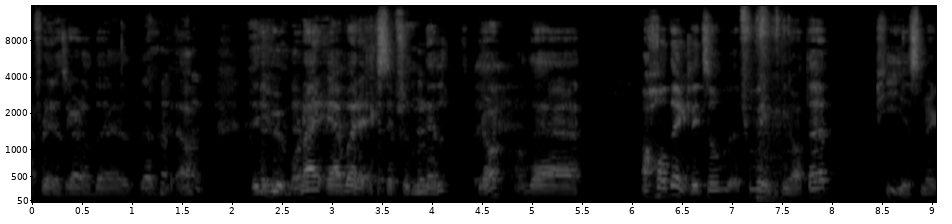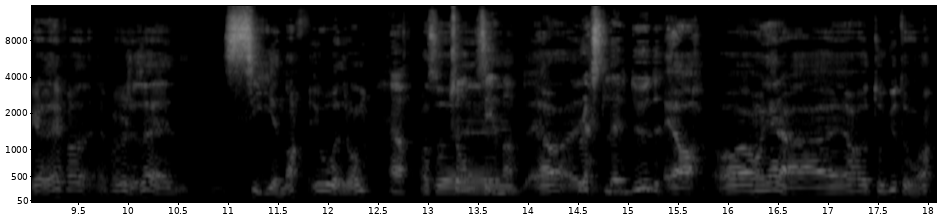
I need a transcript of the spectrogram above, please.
Er flere som gjør det. at det, det ja. Den humoren her er bare eksepsjonelt bra. Og det Jeg hadde egentlig ikke så forventninger til Peacemaker heller. For, for det første så er Sina i hovedrollen. Ja. Altså, John Cena. Ja, Wrestler-dude. ja, og han her er, Jeg har to guttunger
